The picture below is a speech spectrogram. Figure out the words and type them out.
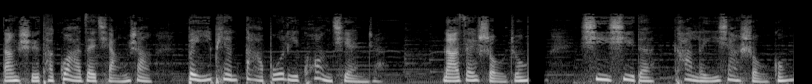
当时它挂在墙上，被一片大玻璃框嵌着，拿在手中，细细的看了一下手工。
